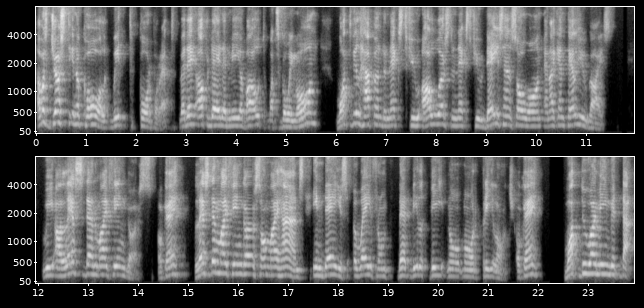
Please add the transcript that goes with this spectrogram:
I was just in a call with corporate where they updated me about what's going on, what will happen the next few hours, the next few days, and so on. And I can tell you guys, we are less than my fingers, okay? Less than my fingers on my hands in days away from there will be no more pre-launch, okay? What do I mean with that?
